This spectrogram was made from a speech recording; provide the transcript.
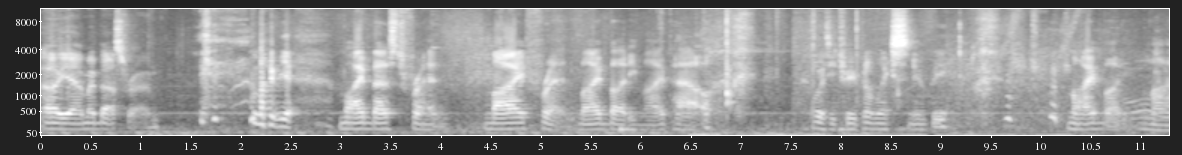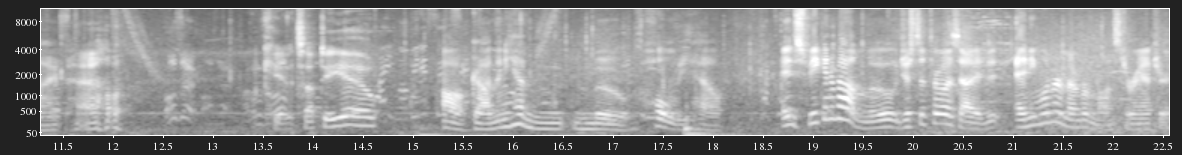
Oh yeah, my best friend. my, yeah, my best friend, my friend, my buddy, my pal. Was he treating him like Snoopy? my buddy, my pal. Kid, it's up to you. Oh god, and then you have M- Moo. Holy hell. And speaking about Moo, just to throw us out, did anyone remember Monster Rancher?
